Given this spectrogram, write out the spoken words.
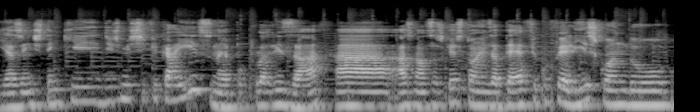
E a gente tem que desmistificar isso, né? Popularizar a, as nossas questões. Até fico feliz quando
